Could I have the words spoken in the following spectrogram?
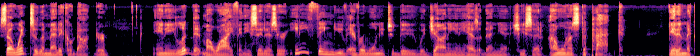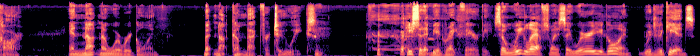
So I went to the medical doctor, and he looked at my wife and he said, Is there anything you've ever wanted to do with Johnny and he hasn't done yet? She said, I want us to pack, get in the car, and not know where we're going, but not come back for two weeks. Hmm. he said that'd be a great therapy. So when we left, somebody say, Where are you going? With the kids.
